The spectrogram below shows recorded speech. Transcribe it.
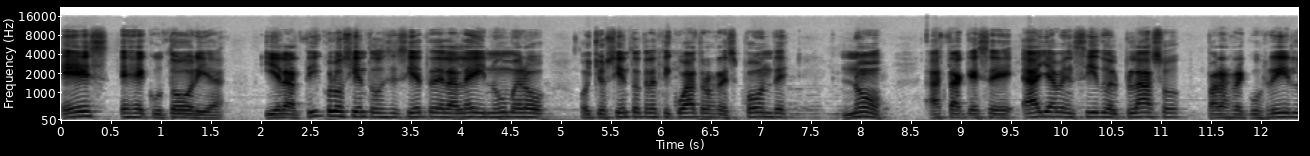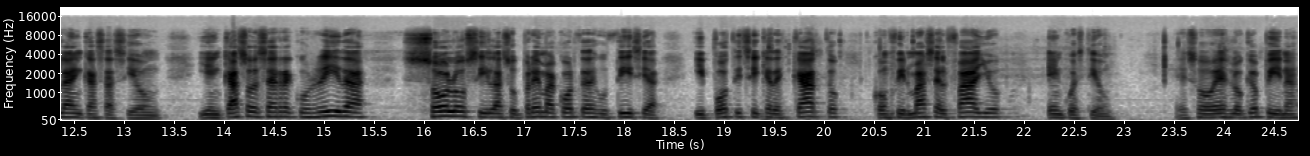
es ejecutoria y el artículo 117 de la ley número 834 responde no hasta que se haya vencido el plazo para recurrirla en casación y en caso de ser recurrida solo si la Suprema Corte de Justicia, hipótesis que descarto, confirmarse el fallo en cuestión. Eso es lo que opina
